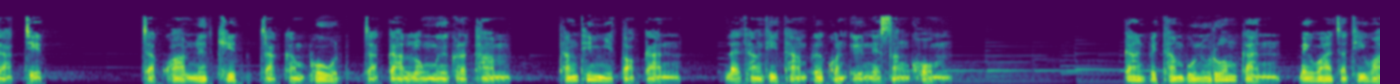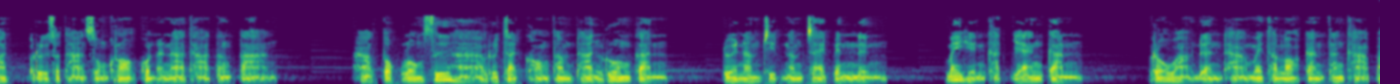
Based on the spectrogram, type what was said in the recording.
จากจิต จากความนึกคิดจากคำพูด จากการลงมือกระทำทั้งที่มีต่อกัน และทั้งที่ทำเพื่อคนอื่นในสังคม การไปทำบุญร่วมกันไม่ว่าจะที่วัดหรือสถานสงเคราะห์คนอนาถาต่างๆ หากตกลงซื้อหาหรือจัดของทำทานร่วมกัน ด้วยน้ำจิตน้ำใจเป็นหนึ่ง ไม่เห็นขัดแย้งกัน ระหว่างเดินทางไม่ทะเลาะกันทั้งขาไป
